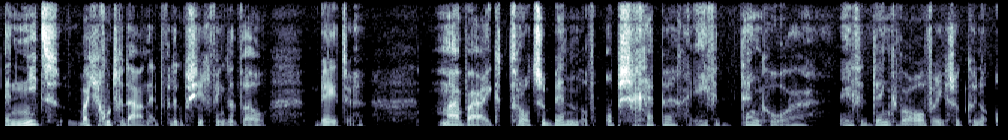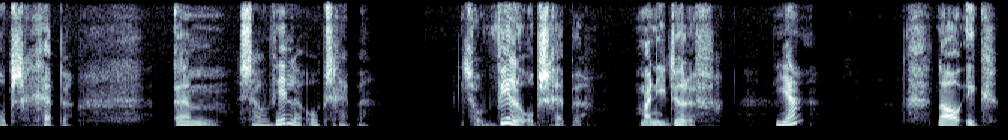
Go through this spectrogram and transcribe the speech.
En niet wat je goed gedaan hebt. Want ik op zich vind ik dat wel beter. Maar waar ik trots op ben of opscheppen. Even denken hoor. Even denken waarover ik zou kunnen opscheppen. Ehm, Zou willen opscheppen. zou willen opscheppen. Maar niet durf. Ja? Nou, ik.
